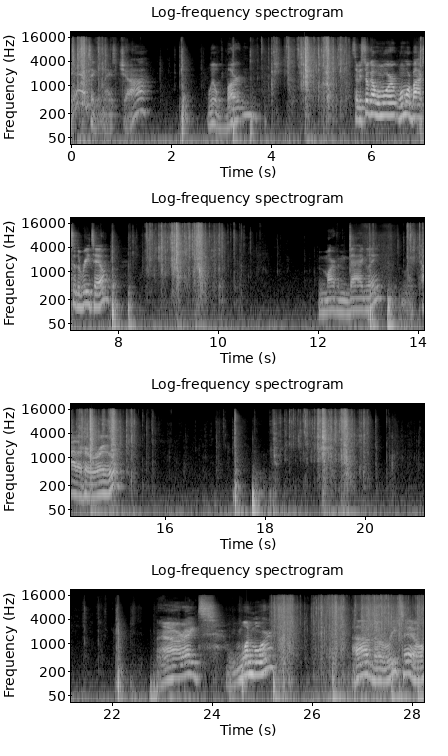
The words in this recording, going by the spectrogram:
Yeah, take a nice jaw. Will Barton. So we still got one more one more box of the retail. Marvin Bagley, Tyler Herro. All right, one more of the retail.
